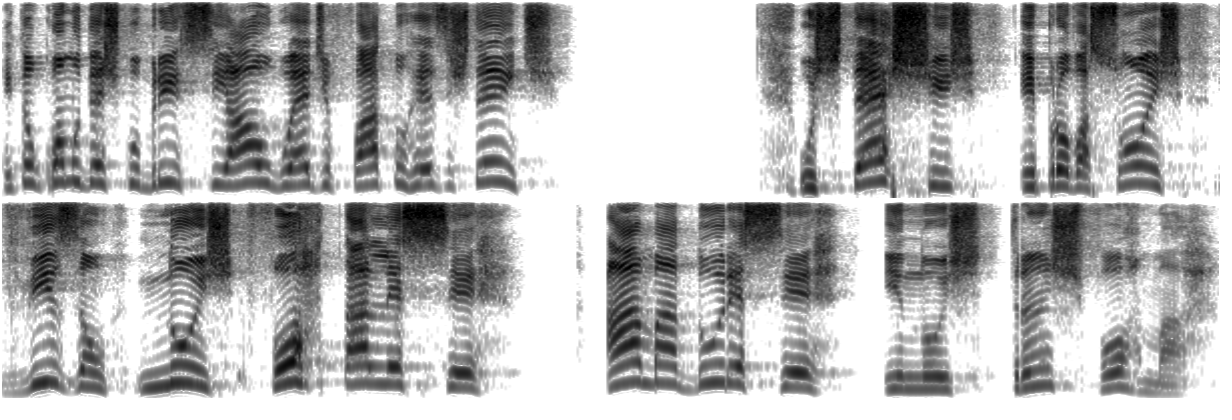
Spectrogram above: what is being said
Então, como descobrir se algo é de fato resistente? Os testes e provações visam nos fortalecer, amadurecer e nos transformar.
